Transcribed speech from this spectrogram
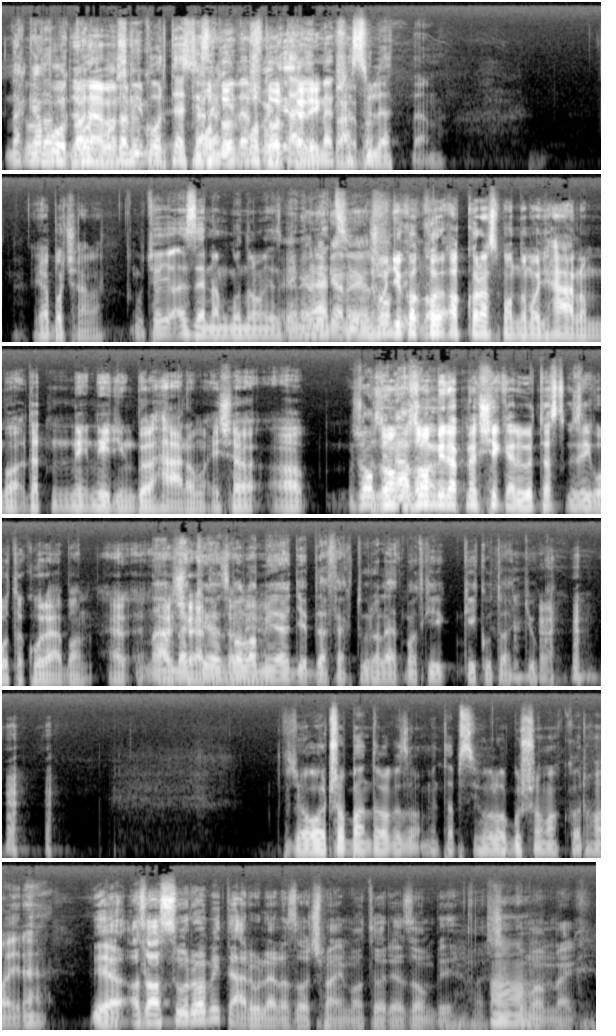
Nekem volt amikor, volt, amikor te szeretem. 10 éves motor- voltál, én meg se születtem. Ja, bocsánat. Úgyhogy ezért nem gondolom, hogy ez Igen, generáció. igen, igen. mondjuk akkor, akkor azt mondom, hogy háromból, tehát né- négyünkből három, és a, a Zombinával- zom, zombinak meg sikerült ezt zigóta korábban el, Nem neki, ez valami egyéb defektúra lehet, majd ki, kikutatjuk. Ha olcsóbban dolgozol, mint a pszichológusom, akkor hajrá. Ja, az asszúról mit árul el az ocsmány motorja, zombi? Azt csak Ah. meg.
